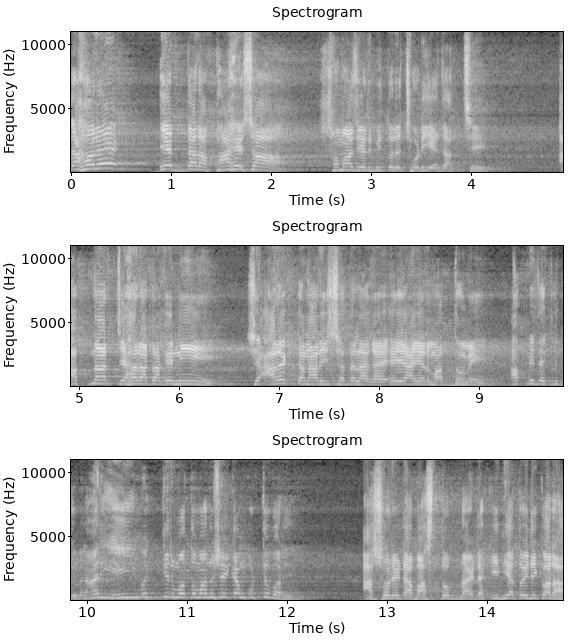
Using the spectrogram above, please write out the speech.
তাহলে এর দ্বারা ফাহেসা সমাজের ভিতরে ছড়িয়ে যাচ্ছে আপনার চেহারাটাকে নিয়ে সে আরেকটা নারীর সাথে লাগায় এই আয়ের মাধ্যমে। আপনি দেখলে দেবেন আরে এই ব্যক্তির মতো মানুষ এই কাম করতে পারে। আসলে এটা বাস্তব না, এটা কি দিয়া তৈরি করা?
